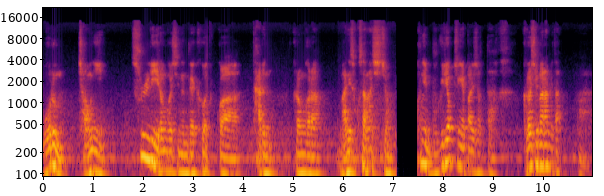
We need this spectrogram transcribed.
옳음, 정의, 순리 이런 것이 있는데 그것과 다른 그런 거라 많이 속상하시죠. 흔히 무기력증에 빠지셨다. 그러실 만 합니다. 아,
